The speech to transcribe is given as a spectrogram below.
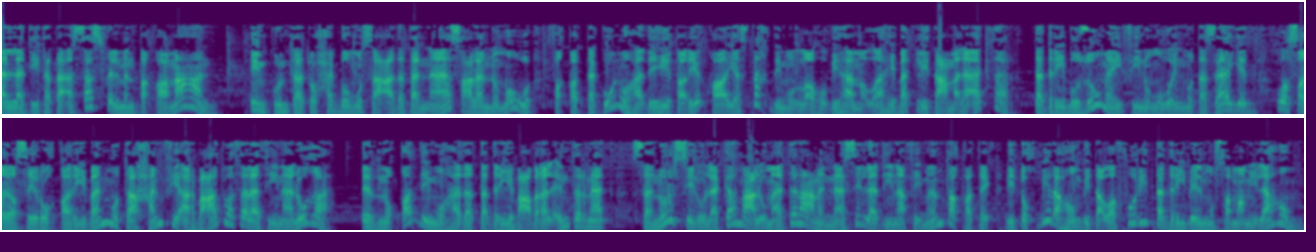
التي تتأسس في المنطقة معا. إن كنت تحب مساعدة الناس على النمو فقد تكون هذه طريقة يستخدم الله بها مواهبك لتعمل أكثر. تدريب زومي في نمو متزايد وسيصير قريبا متاحا في 34 لغة. إذ نقدم هذا التدريب عبر الإنترنت سنرسل لك معلومات عن الناس الذين في منطقتك لتخبرهم بتوفر التدريب المصمم لهم.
